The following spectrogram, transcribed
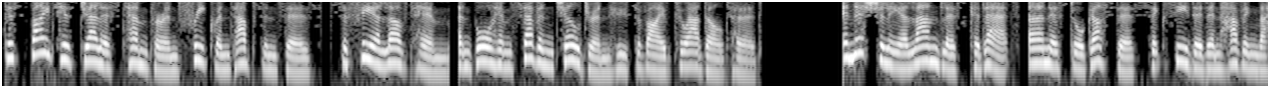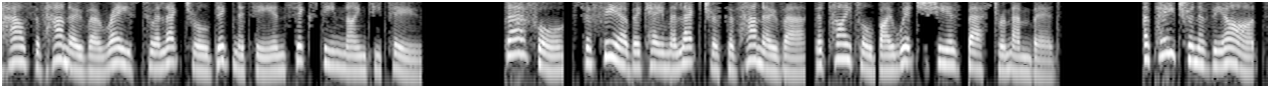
Despite his jealous temper and frequent absences, Sophia loved him, and bore him seven children who survived to adulthood. Initially a landless cadet, Ernest Augustus succeeded in having the House of Hanover raised to electoral dignity in 1692. Therefore, Sophia became Electress of Hanover, the title by which she is best remembered. A patron of the arts,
